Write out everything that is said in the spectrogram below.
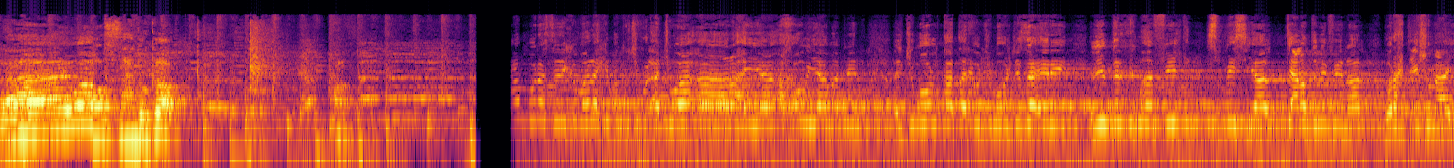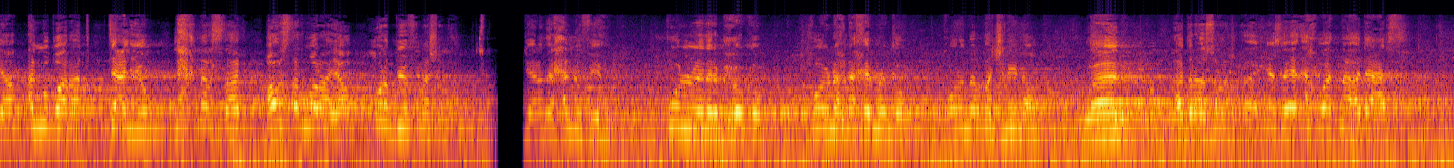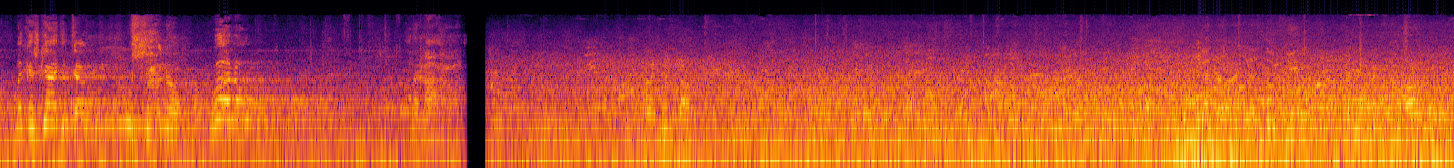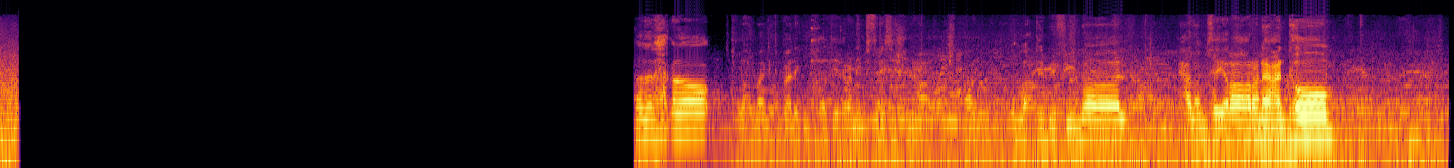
ايوا صح دوك مراسلكم هنا كما تشوفوا الأجواء آه، راهي اخويه ما بين الجمهور القطري والجمهور الجزائري. اليوم درت لكم un field spécial تاع ال demi-finale وراح تعيشوا معايا المباراة تاع اليوم. لحقنا الاستاد هاو استاد مورايا وربي يوفقنا ان شاء الله. ديالنا نحلوا فيهم. قولوا لنا نربحوكم قولوا لنا إحنا خير منكم قولوا لنا الماتش لينا. والو هضره زوج آه، الجزائر أخواتنا هذا عرس. ما كاش قاعد تاع وش إحنا والو. أنا معاه انا لحقنا والله ما نكذب عليكم خوتي غير راني مستريسي شوية. والله ديمي فينال حالة مزيره رانا عندهم.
